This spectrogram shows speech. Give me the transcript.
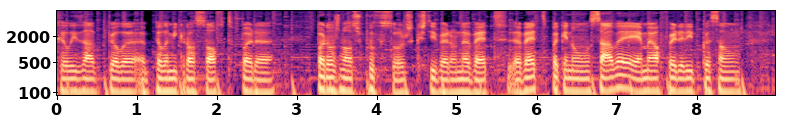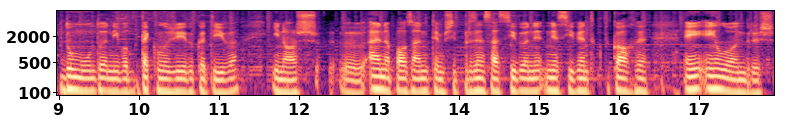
realizado pela, pela Microsoft para, para os nossos professores que estiveram na BET. A BET, para quem não sabe, é a maior feira de educação do mundo a nível de tecnologia educativa e nós, ano após ano, temos sido presença assídua nesse evento que decorre em, em Londres.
